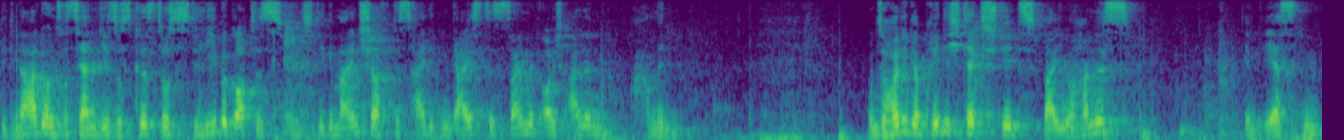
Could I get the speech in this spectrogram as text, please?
Die Gnade unseres Herrn Jesus Christus, die Liebe Gottes und die Gemeinschaft des Heiligen Geistes sei mit euch allen. Amen. Unser heutiger Predigtext steht bei Johannes im ersten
